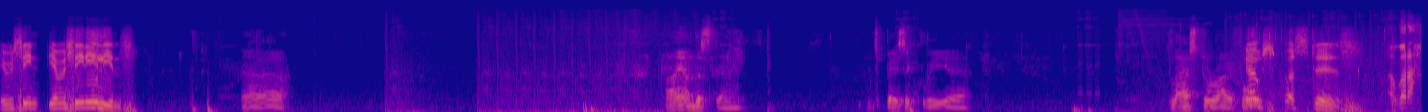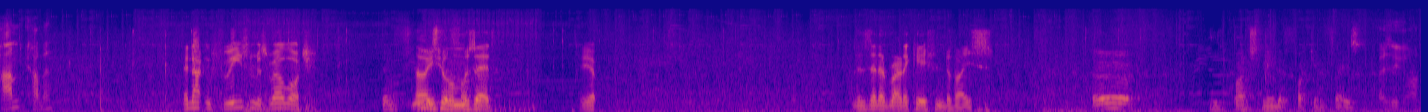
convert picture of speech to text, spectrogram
You ever seen? You ever seen Aliens? Uh, I understand. It's basically a blaster rifle. Ghostbusters. I've got a hand cannon. And I can freeze them as well. Watch. Then No, you freeze the showed him a fucker. Z. Yep. The Z eradication device. Uh, he punched me in the fucking face. Where's he gone?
